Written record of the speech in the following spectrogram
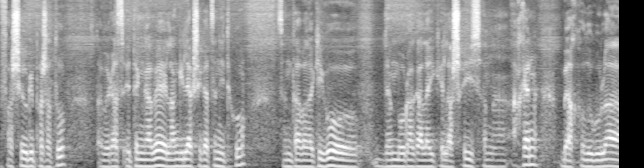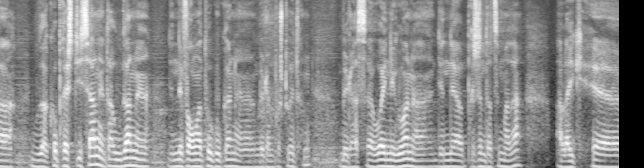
fase hori pasatu, eta beraz etengabe langileak sekatzen ditugu, zenta badakigu denborak alaike lasai izan ahen, beharko dugula udako prest izan eta udan jende formatuak ukan beren postuetan. Beraz, guain egoan jendea presentatzen bada, alaike eh,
